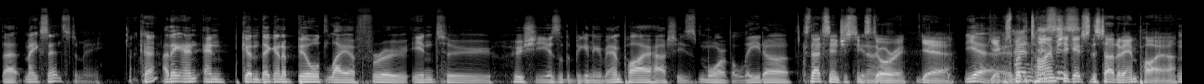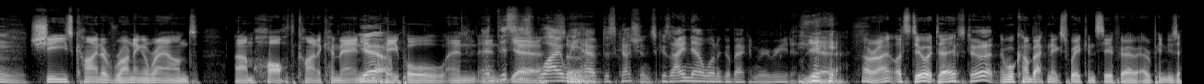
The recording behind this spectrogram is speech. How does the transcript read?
that makes sense to me. Okay, I think, and and gonna, they're going to build Leia through into who she is at the beginning of Empire, how she's more of a leader. Because that's an interesting You know. story. Yeah. Yeah. Yeah. Because by the time she is- gets to the start of Empire, Mm. she's kind of running around um, Hoth, kind of commanding Yeah. people. And, and, And this yeah, is why we have discussions because I now want to go back and reread it. Yeah. All right. Let's do it, Dave. Let's do it. And we'll come back next week and see if our, our opinions are.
